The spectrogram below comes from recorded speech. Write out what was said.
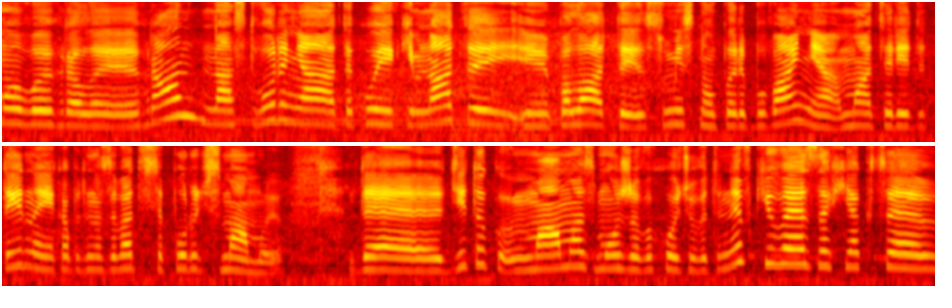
Ми виграли грант на створення такої кімнати палати сумісного перебування матері дитини, яка буде називатися поруч з мамою, де діток мама зможе виходжувати не в кювезах, як це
